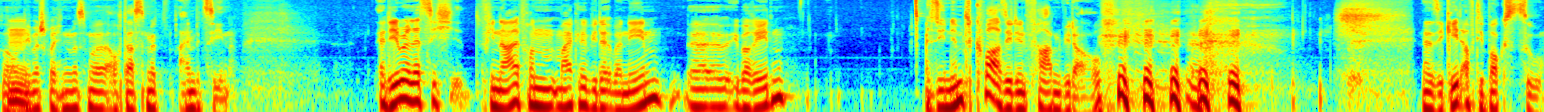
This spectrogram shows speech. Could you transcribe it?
So, Mhm. Dementsprechend müssen wir auch das mit einbeziehen. Adira lässt sich final von Michael wieder übernehmen, äh, überreden. Sie nimmt quasi den Faden wieder auf. na, sie geht auf die Box zu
